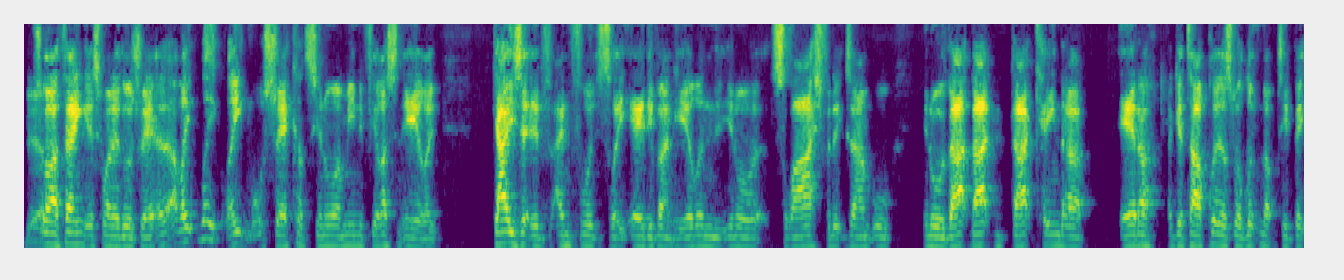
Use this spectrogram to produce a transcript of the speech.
yeah. So I think it's one of those records, like like like most records. You know, I mean, if you listen to like guys that have influenced like Eddie Van Halen, you know, Slash for example, you know that that that kind of era of guitar players were looking up to. But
